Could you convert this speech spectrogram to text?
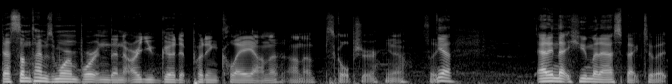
That's sometimes more important than are you good at putting clay on a on a sculpture. You know. Like, yeah adding that human aspect to it.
